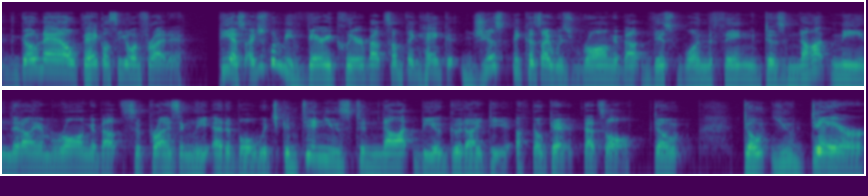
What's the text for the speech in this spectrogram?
go now. Hank, I'll see you on Friday. P.S. I just want to be very clear about something, Hank. Just because I was wrong about this one thing does not mean that I am wrong about surprisingly edible, which continues to not be a good idea. Okay, that's all. Don't, don't you dare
